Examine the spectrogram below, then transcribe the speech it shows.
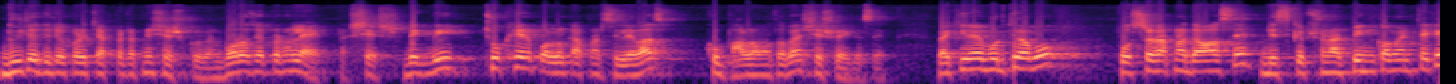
দুইটা দুইটা করে চ্যাপ্টার আপনি শেষ করবেন। বড় চ্যাপ্টার হলে একটা শেষ। দেখবি চোখের পলকে আপনার সিলেবাস খুব ভালো মতো ভাই শেষ হয়ে গেছে। ভাই কীভাবে ভর্তি হব? পোস্টার আপনার দেওয়া আছে ডিসক্রিপশন আর পিন কমেন্ট থেকে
